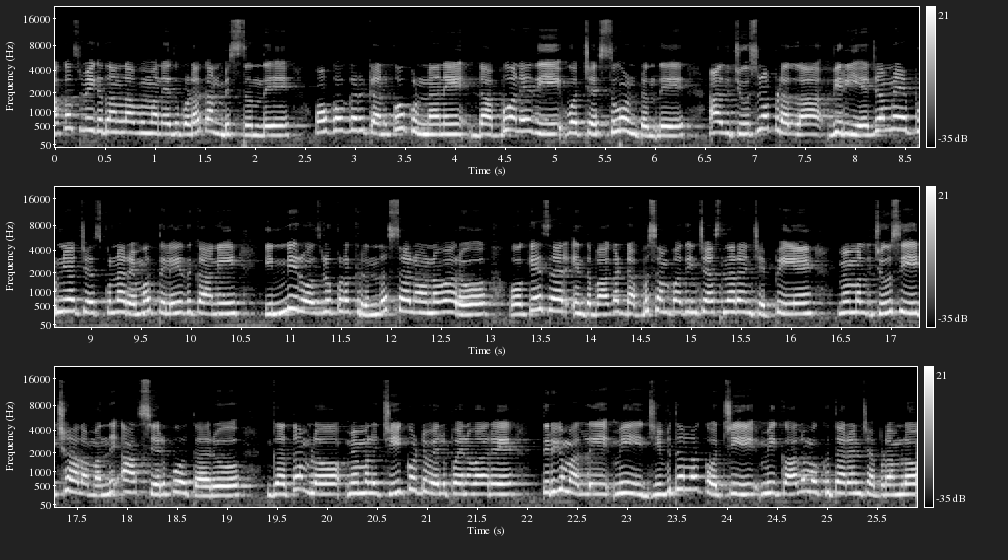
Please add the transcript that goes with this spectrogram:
ఆకస్మిక ధన లాభం అనేది కూడా కనిపిస్తుంది. ఒక్కొక్కరికి అనుకోకుండానే డబ్బు అనేది వచ్చేస్తూ ఉంటుంది. అది చూసినప్పుడల్లా వీరు ఏ జన్మ పుణ్యం చేసుకున్నారేమో తెలియదు కానీ ఇన్ని రోజులు కూడా క్రింద స్థాయిలో ఉన్నవారు ఒకేసారి ఇంత బాగా డబ్బు సంపాదించేస్తున్నారని చెప్పి మిమ్మల్ని చూసి చాలామంది ఆశ్చర్యపోతారు. గతంలో మిమ్మల్ని చీకొట్టు వెళ్ళిపోయిన వారే తిరిగి మళ్ళీ మీ జీవితంలోకి వచ్చి మీ కాలు మొక్కుతారని చెప్పడంలో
